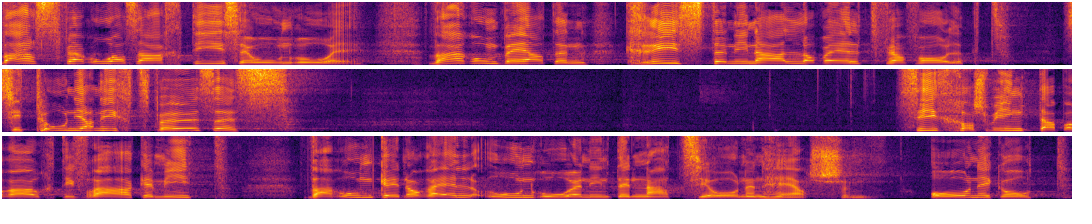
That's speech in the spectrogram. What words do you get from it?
Was verursacht diese Unruhe? Warum werden Christen in aller Welt verfolgt? Sie tun ja nichts Böses. Sicher schwingt aber auch die Frage mit, warum generell Unruhen in den Nationen herrschen. Ohne Gott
